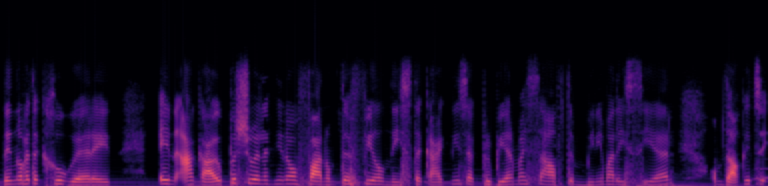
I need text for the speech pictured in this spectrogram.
dinge wat ek gehoor het en ek hou persoonlik nie daarvan om te veel nuus te kyk nie, so ek probeer myself te minimaliseer om dalk net so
